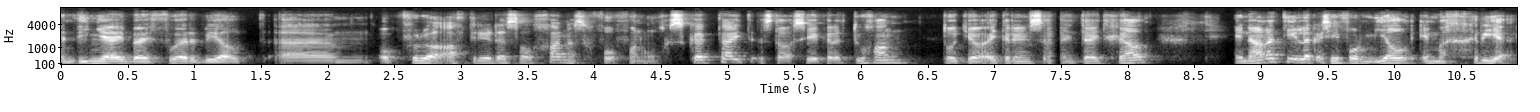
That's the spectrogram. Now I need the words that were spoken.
Indien jy byvoorbeeld ehm um, op vroeë aftrede sal gaan as gevolg van ongeskiktheid, is daar sekere toegang tot jou uitreidingsentiteit geld. En dan natuurlik as jy formeel emigreer.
